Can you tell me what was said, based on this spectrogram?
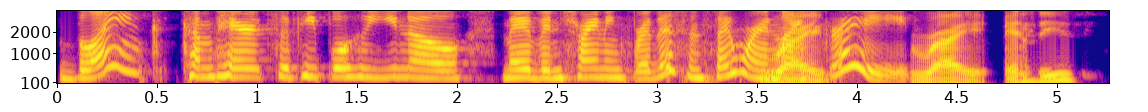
blank compared to people who, you know, may have been training for this since they were in ninth grade. Right. And these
